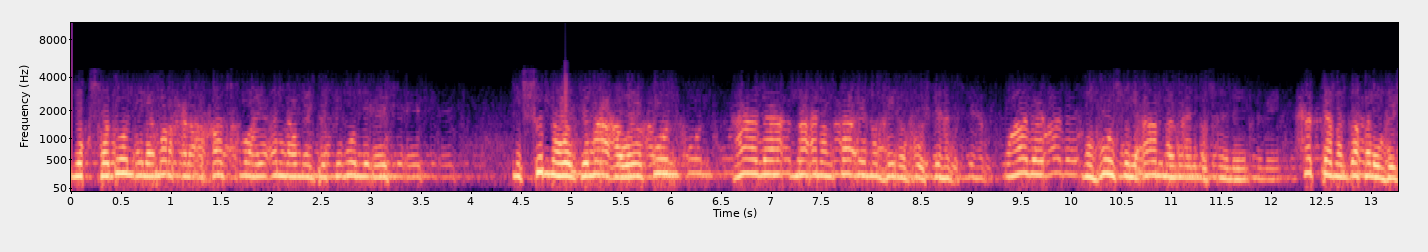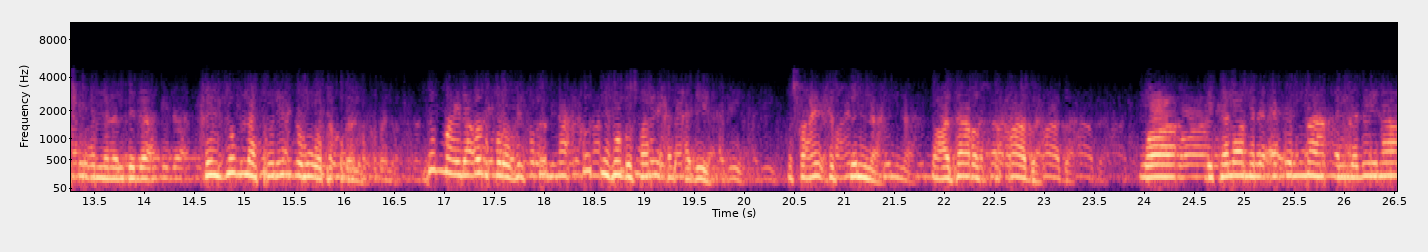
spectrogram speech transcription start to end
يقصدون إلى مرحلة أخص وهي أنهم ينتسبون لإيش؟ للسنة والجماعة ويكون هذا معنى قائما في نفوسهم وهذا نفوس العامة من المسلمين حتى من دخلوا في شيء من البدع في الجملة تريده وتقبله ثم إذا أدخلوا في السنة حدثوا بصريح الحديث بصحيح السنة وآثار الصحابة وبكلام الأئمة الذين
